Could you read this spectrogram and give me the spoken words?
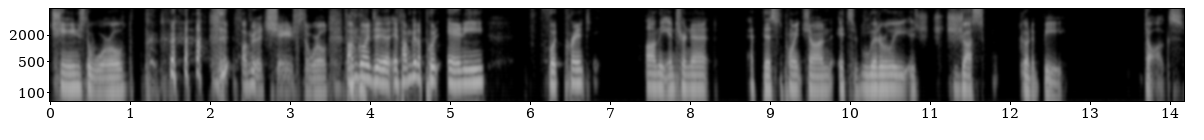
change the world, if I'm going to change the world, if I'm going to, if I'm going to put any footprint on the internet at this point, John, it's literally it's just going to be dogs.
